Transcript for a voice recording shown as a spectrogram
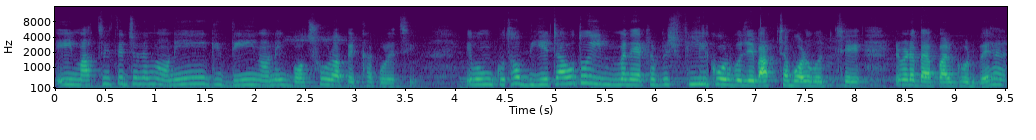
এই মাতৃত্বের জন্য আমি অনেক দিন, অনেক বছর অপেক্ষা করেছি। এবং কোথাও বিয়েটাও তো মানে একটা বেশ ফিল করব যে বাচ্চা বড় হচ্ছে, এরকম একটা ব্যাপার ঘটবে হ্যাঁ?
